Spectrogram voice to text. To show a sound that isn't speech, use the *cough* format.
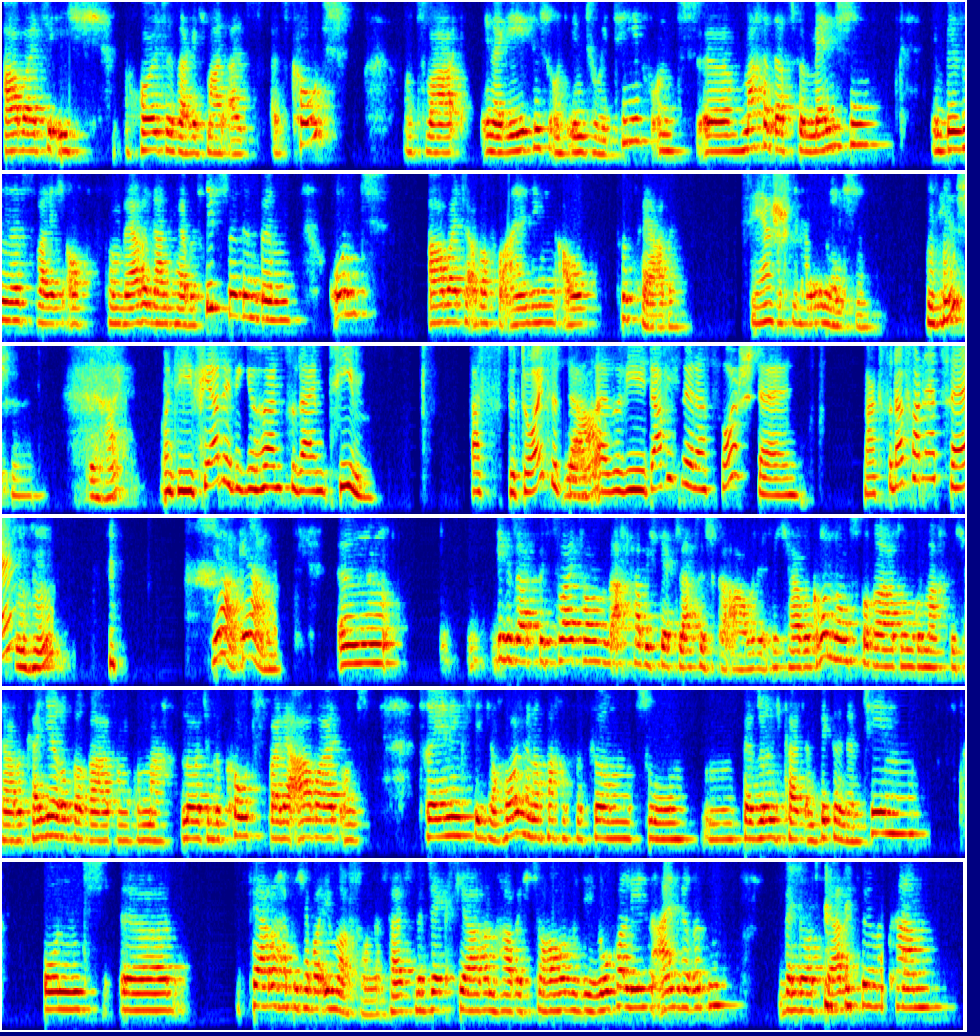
arbeite ich heute, sage ich mal, als, als Coach und zwar energetisch und intuitiv und äh, mache das für Menschen im Business, weil ich auch vom Werdegang her Betriebswirtin bin und arbeite aber vor allen Dingen auch für Pferde. Sehr schön. Für Menschen. Mhm. Sehr schön. Ja. Und die Pferde, die gehören zu deinem Team. Was bedeutet das? Ja. Also wie darf ich mir das vorstellen? Magst du davon erzählen? Mhm. *laughs* Ja, gern. Ähm, wie gesagt, bis 2008 habe ich sehr klassisch gearbeitet. Ich habe Gründungsberatung gemacht, ich habe Karriereberatung gemacht, Leute gecoacht bei der Arbeit und Trainings, die ich auch heute noch mache für Firmen zu äh, persönlichkeitsentwickelnden Themen. Und äh, Pferde hatte ich aber immer schon. Das heißt, mit sechs Jahren habe ich zu Hause die Sofalehnen eingeritten, wenn dort Pferdefilme *laughs* kamen.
